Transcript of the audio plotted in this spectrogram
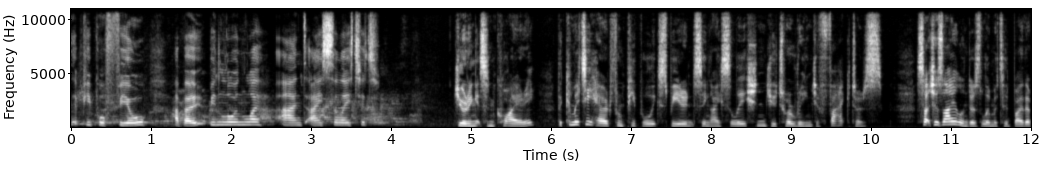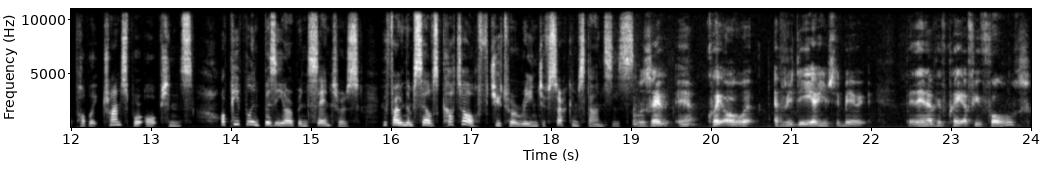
that people feel about being lonely and isolated. During its inquiry, the committee heard from people experiencing isolation due to a range of factors such as islanders limited by their public transport options, or people in busy urban centres who found themselves cut off due to a range of circumstances. I was out uh, quite a lot. Every day I used to be out, but then I've had quite a few falls.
